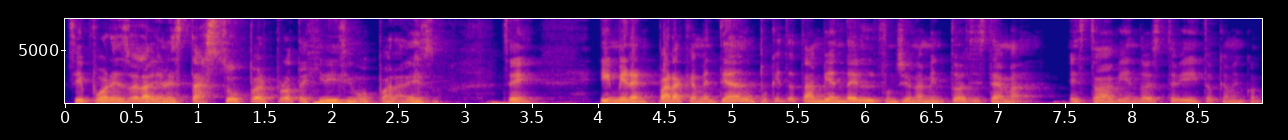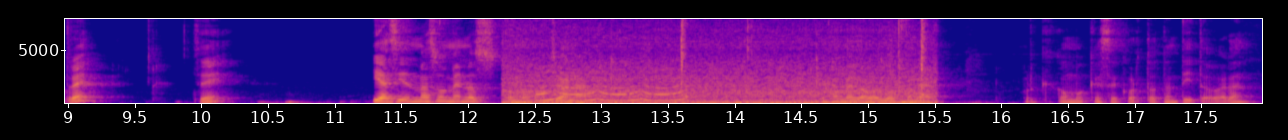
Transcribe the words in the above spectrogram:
Sí, por eso el avión está súper protegidísimo para eso. ¿Sí? Y miren, para que me entiendan un poquito también del funcionamiento del sistema, estaba viendo este videito que me encontré. ¿Sí? Y así es más o menos como funciona. Déjame lo vuelvo a poner. Porque como que se cortó tantito, ¿verdad?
